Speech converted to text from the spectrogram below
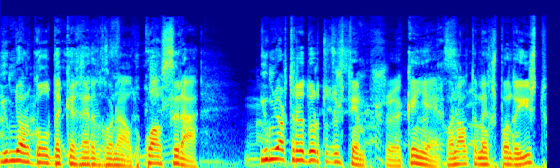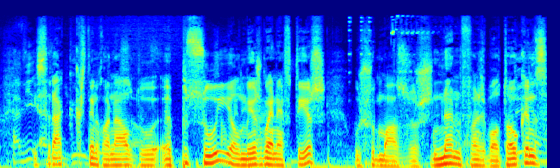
E o melhor gol da carreira de Ronaldo, qual será? E o melhor treinador de todos os tempos, eh, quem é? Ronaldo também responde a isto. E será que Cristiano Ronaldo eh, possui ele mesmo NFTs, os famosos Non-Fungible Tokens?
